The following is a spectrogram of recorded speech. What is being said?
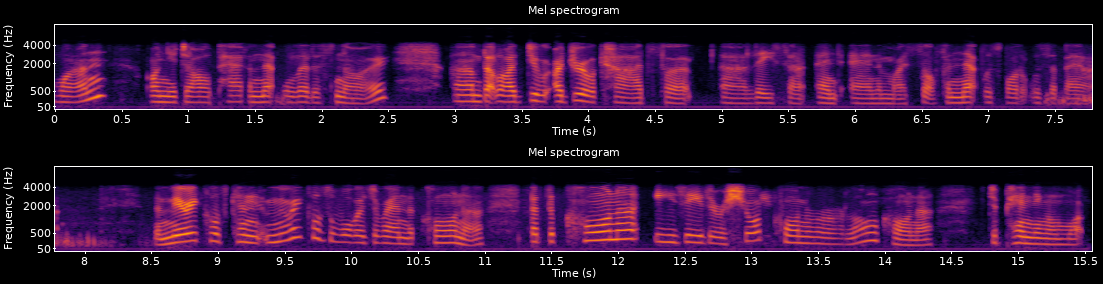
one on your dial pad, and that will let us know. Um, but I do I drew a card for uh, Lisa and Anne and myself, and that was what it was about. The miracles can miracles are always around the corner, but the corner is either a short corner or a long corner, depending on what's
